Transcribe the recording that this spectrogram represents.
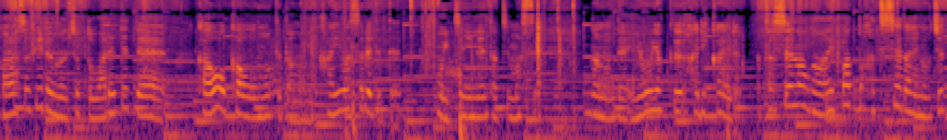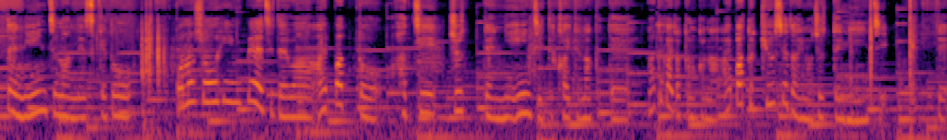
ガラスフィルムちょっと割れてて買おう買おう思ってたのに買い忘れててもう12年経ちます。なのでようやく張り替える。私のが iPad8 世代の10.2インチなんですけどこの商品ページでは iPad810.2 インチって書いてなくてなんて書いてあったのかな？iPad9 世代の10.2インチで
